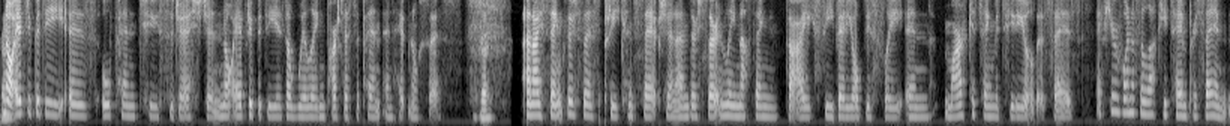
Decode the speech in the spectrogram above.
Not everybody is open to suggestion. Not everybody is a willing participant in hypnosis. Okay. And I think there's this preconception, and there's certainly nothing that I see very obviously in marketing material that says, if you're one of the lucky 10%,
